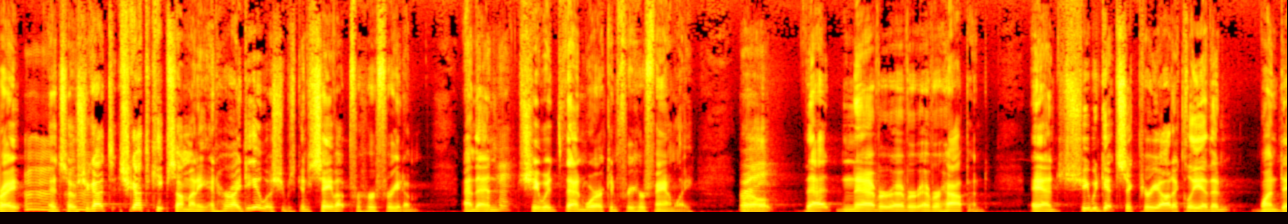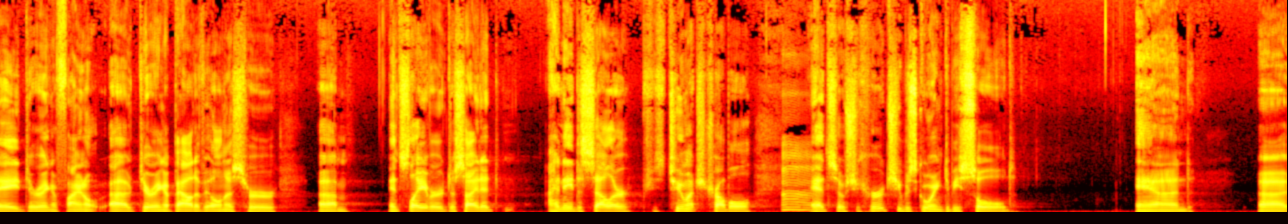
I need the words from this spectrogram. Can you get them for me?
right? and so she got to, she got to keep some money, and her idea was she was going to save up for her freedom, and then Okay. she would then work and free her family. Well, that never, ever, ever happened, and she would get sick periodically, and then one day during a final uh, during a bout of illness, her um, enslaver decided. I need to sell her. She's too much trouble. And so she heard she was going to be sold and uh,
